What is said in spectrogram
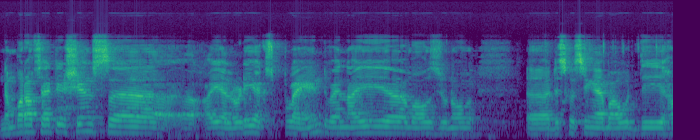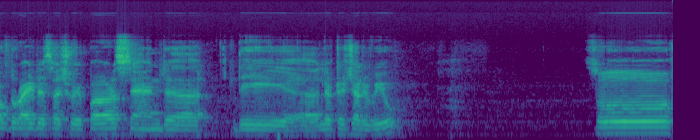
number of citations uh, I already explained when I uh, was you know uh, discussing about the how to write research papers and the literature review so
